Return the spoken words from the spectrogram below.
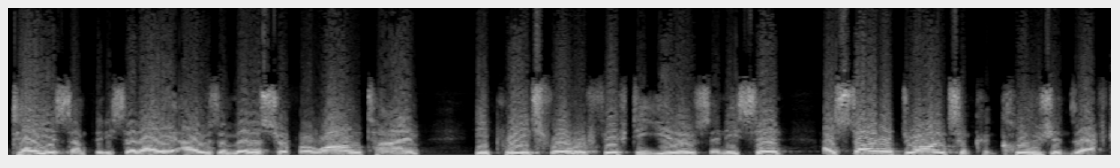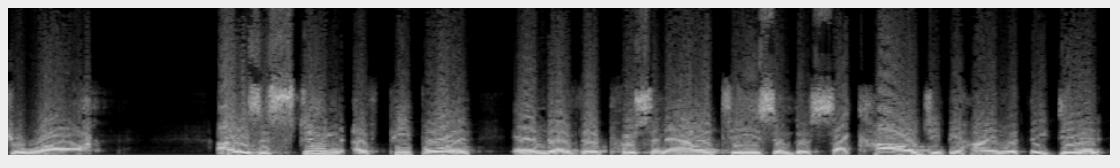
tell you something. He said, I, I was a minister for a long time. He preached for over 50 years. And he said, I started drawing some conclusions after a while. I was a student of people and, and of their personalities and their psychology behind what they did.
